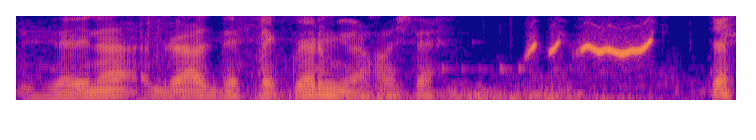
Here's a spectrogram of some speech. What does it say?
Zeyne biraz destek vermiyor arkadaşlar. Gel.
